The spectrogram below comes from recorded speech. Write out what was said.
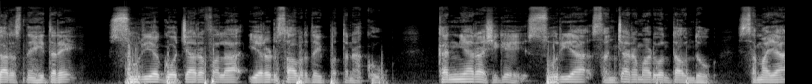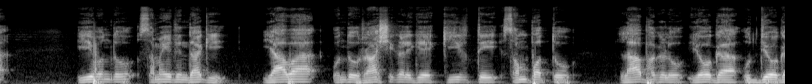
ನಮಸ್ಕಾರ ಸ್ನೇಹಿತರೆ. ಸೂರ್ಯ ಗೋಚಾರ ಫಲ ಎರಡು ಸಾವಿರದ ಇಪ್ಪತ್ತ್ನಾಲ್ಕು. ಕನ್ಯಾ ರಾಶಿಗೆ ಸೂರ್ಯ ಸಂಚಾರ ಮಾಡುವಂಥ ಒಂದು ಸಮಯ. ಈ ಒಂದು ಸಮಯದಿಂದಾಗಿ ಯಾವ ಒಂದು ರಾಶಿಗಳಿಗೆ ಕೀರ್ತಿ, ಸಂಪತ್ತು, ಲಾಭಗಳು, ಯೋಗ, ಉದ್ಯೋಗ,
